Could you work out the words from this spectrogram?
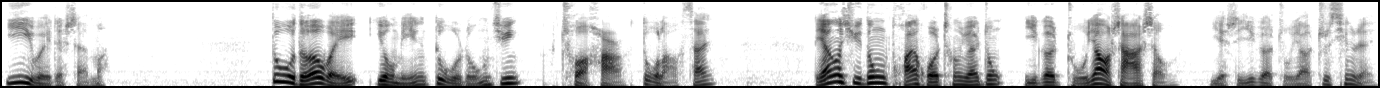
意味着什么。杜德伟又名杜荣军，绰号杜老三。梁旭东团伙成员中一个主要杀手，也是一个主要知情人。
